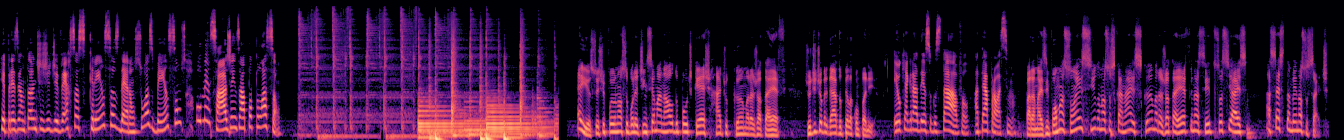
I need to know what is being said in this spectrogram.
Representantes de diversas crenças deram suas bênçãos ou mensagens à população. É isso, este foi o nosso boletim semanal do podcast Rádio Câmara JF. Judite, obrigado pela companhia. Eu que agradeço, Gustavo. Até a próxima. Para mais informações, siga nossos canais Câmara JF nas redes sociais. Acesse também nosso site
